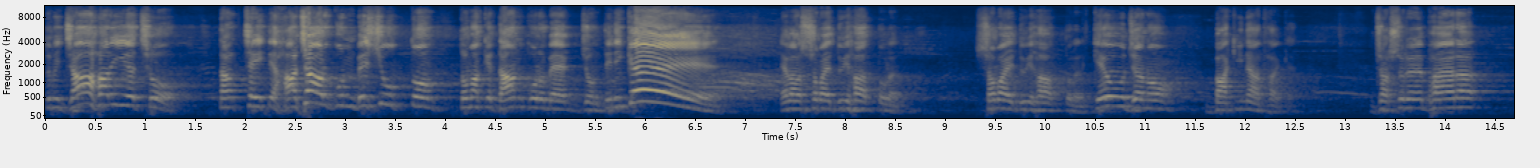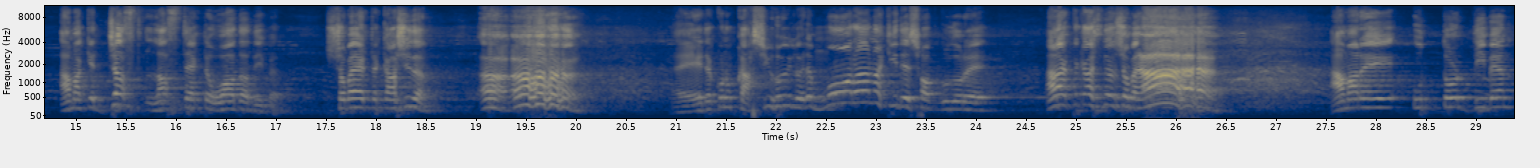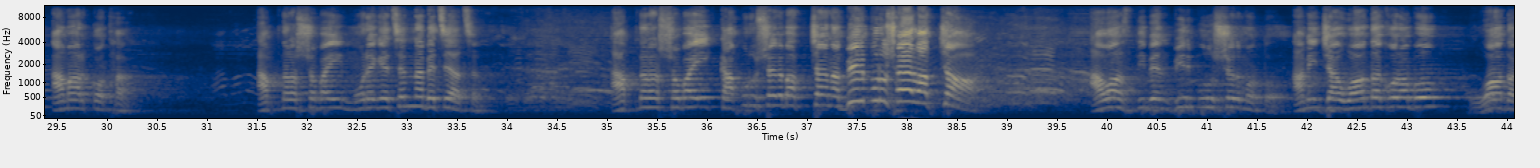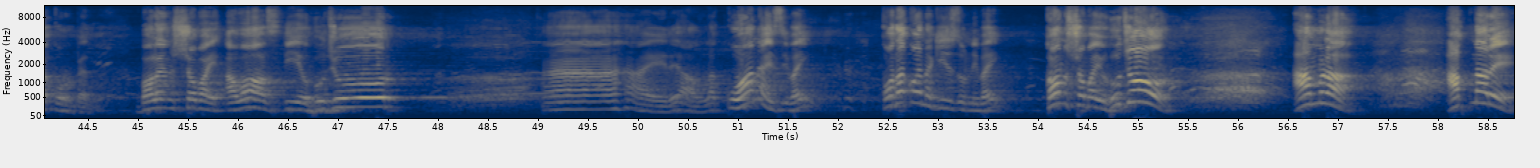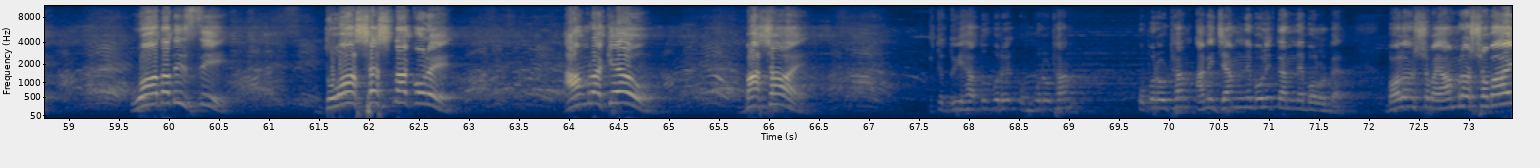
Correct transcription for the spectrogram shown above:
তুমি যা হারিয়েছো, তার চাইতে হাজার গুণ বেশি উত্তম তোমাকে দান করবে একজন। তিনি কে? এবার সবাই দুই হাত তোলেন। সবাই দুই হাত তোলেন। কেউ যেন বাকি না থাকে। যশোরের ভাইয়ারা, আমাকে জাস্ট লাস্টে একটা ওয়াদা দিবেন। সবাই একটা কাশি দেন। এটা কোনো কাশি হইল? এটা মরা নাকি রে সবগুলো রে? আর একটা কাশি দেন সবাই! আমারে উত্তর দিবেন আমার কথা। আপনারা সবাই মরে গেছেন না বেঁচে আছেন? আপনারা সবাই কাপুরুষের বাচ্চা না বীর পুরুষের বাচ্চা? আওয়াজ দিবেন বীর পুরুষের মতো। আমি যা ওয়াদা করাবো, ওয়াদা করবেন। বলেন সবাই, আওয়াজ দিয়ে হুজুর। রে আল্লাহ, কোয়া নাইছি ভাই? কথা কয় না কি জন্য ভাই? কোন সবাই হুজুর? আমরা আপনারে ওয়াদা দিচ্ছি। দোয়া শেষ না করে আমরা কেউ বাসায় একটু দুই হাত উপরে উপরে উঠান উপরে উঠান, আমি যেমনে বলি তেমনে বলবেন। বলেন সবাই, আমরা সবাই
